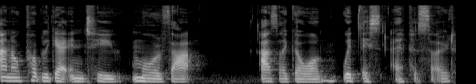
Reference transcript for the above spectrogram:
And I'll probably get into more of that as I go on with this episode.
